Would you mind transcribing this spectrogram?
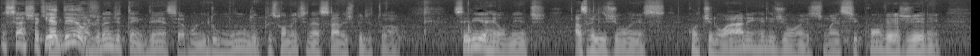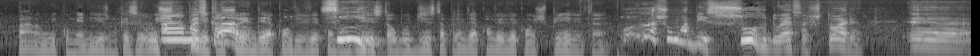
Você acha que, que é Deus. a grande tendência, Rony, do mundo, principalmente nessa área espiritual, seria realmente as religiões continuarem religiões, mas se convergerem para um ecumenismo? Quer dizer, o espírita ah, claro, aprender a conviver com sim. o budista, o budista aprender a conviver com o espírita? Eu acho um absurdo essa história, é,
